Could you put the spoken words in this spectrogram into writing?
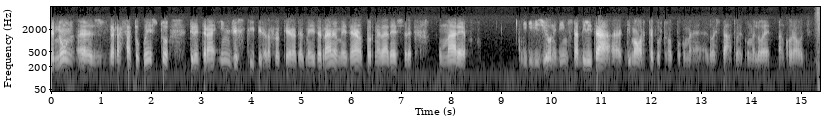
se non eh, verrà fatto questo diventerà ingestibile la frontiera del Mediterraneo, il Mediterraneo tornerà ad essere un mare di divisione, di instabilità, eh, di morte purtroppo come lo è stato e come lo è ancora oggi.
